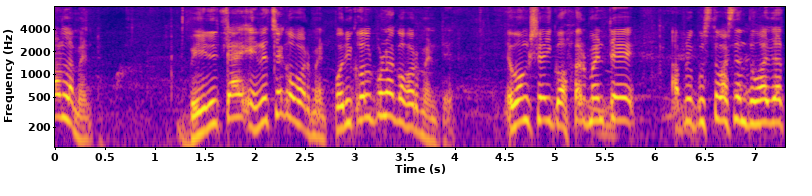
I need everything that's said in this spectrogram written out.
পার্লামেন্ট বিলটা এনেছে গভর্নমেন্ট পরিকল্পনা গভর্নমেন্টের এবং সেই গভর্নমেন্টে আপনি বুঝতে পারছেন দু হাজার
